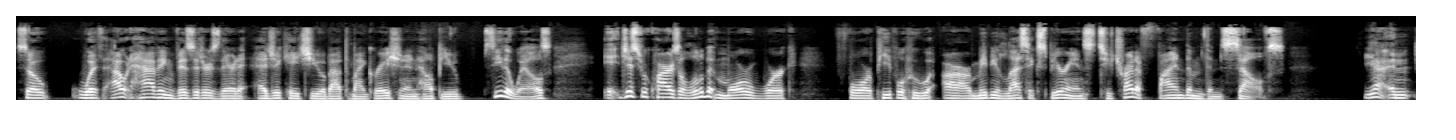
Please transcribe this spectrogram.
So without having visitors there to educate you about the migration and help you see the whales, it just requires a little bit more work for people who are maybe less experienced to try to find them themselves. Yeah. And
